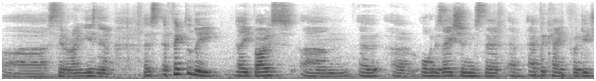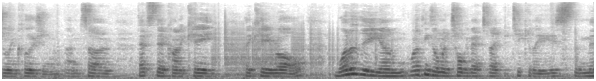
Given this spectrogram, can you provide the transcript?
uh, seven or eight years now. It's effectively, they both um, are, organisations that advocate for digital inclusion, and so that's their kind of key, their key role. One of the um, one of the things I want to talk about today particularly is the me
